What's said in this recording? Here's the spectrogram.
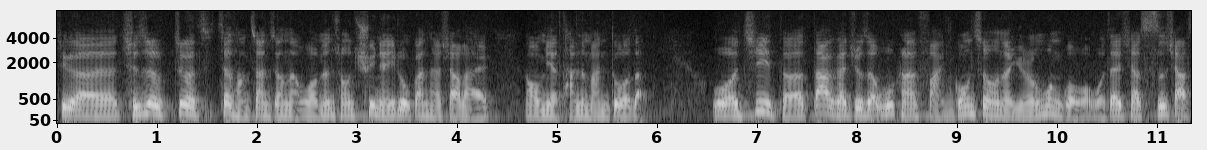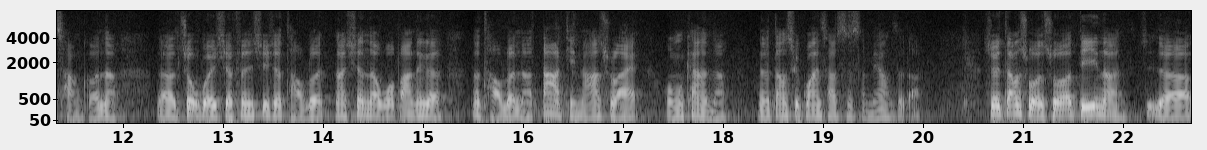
这个其实这个这场战争呢，我们从去年一路观察下来，那我们也谈的蛮多的。我记得大概就在乌克兰反攻之后呢，有人问过我，我在下私下场合呢。呃，做过一些分析、一些讨论。那现在我把那个那讨论呢，大体拿出来，我们看呢，那当时观察是什么样子的。所以当时我说，第一呢，呃，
